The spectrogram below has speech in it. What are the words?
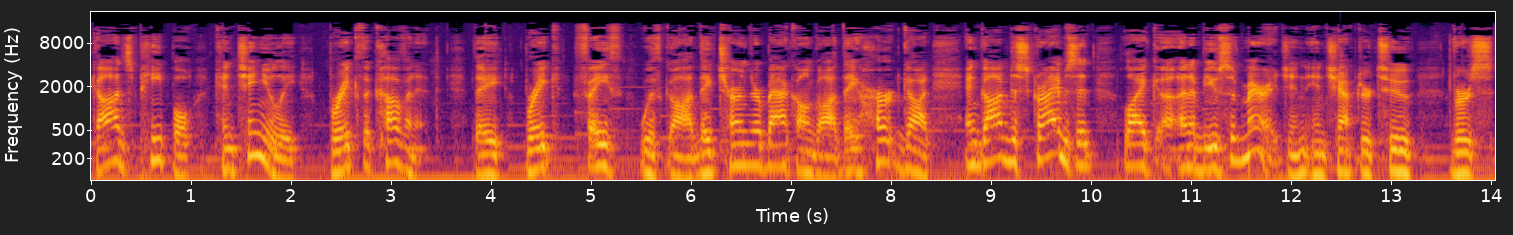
God's people continually break the covenant. They break faith with God. They turn their back on God. They hurt God. And God describes it like uh, an abusive marriage in, in chapter 2, verse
